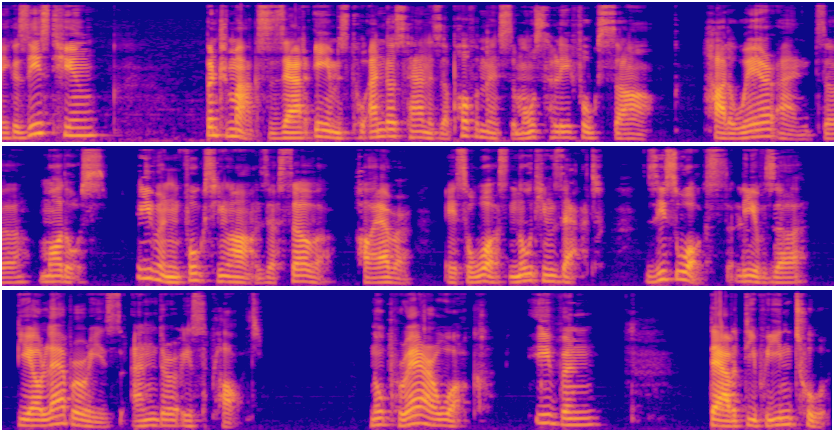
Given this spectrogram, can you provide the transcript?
Existing benchmarks that aims to understand the performance mostly focus on hardware and the models, even focusing on the server. However, it's worth noting that these works leave the DL libraries underexplored. No prior work even dive deep into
